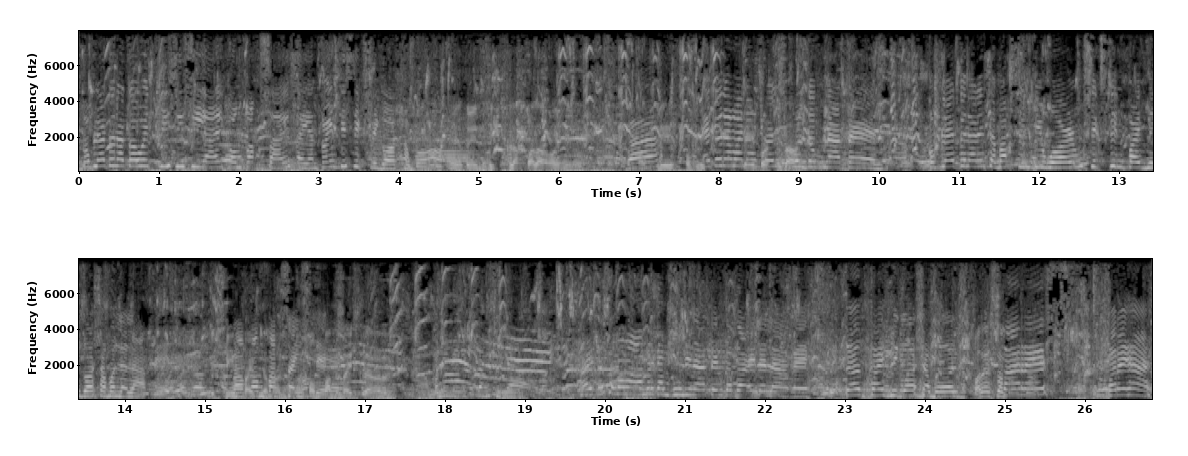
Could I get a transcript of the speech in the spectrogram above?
Kompleto na to with PCCI, compact size. Ayan, 26 negotiable. Ayun, 26 lang pala. Oh, yun, oh. Diba? Complete- complete Ito naman ang papers French ito. Bulldog natin. Kompleto na rin sa vaccine deworm, 16.5 negotiable lalaki. 16.5 Mga compact naman. size Compact din. size lang. Ano? Ah, Maliliit lang sila. Ah, ito sa mga American Bully natin, babae lalaki, 12.5 negotiable. Pares na Pares, parehas.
